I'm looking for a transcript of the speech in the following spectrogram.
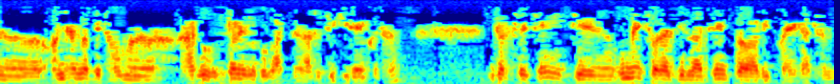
अन्ठानब्बे ठाउँमा आगो डडेलोको घटनाहरू देखिरहेको छ। जसले चाहिँ उन्नाइसवटा जिल्ला चाहिँ प्रभावित भएका छन्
